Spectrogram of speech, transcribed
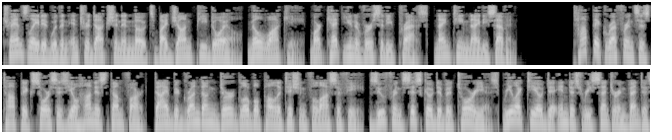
translated with an introduction and notes by John P. Doyle, Milwaukee, Marquette University Press, 1997. Topic references Topic Sources Johannes Thumfart, Die Begründung der Globalpolitischen Philosophie, zu Francisco de Vitorias Relectio de Indis Recenter Inventis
